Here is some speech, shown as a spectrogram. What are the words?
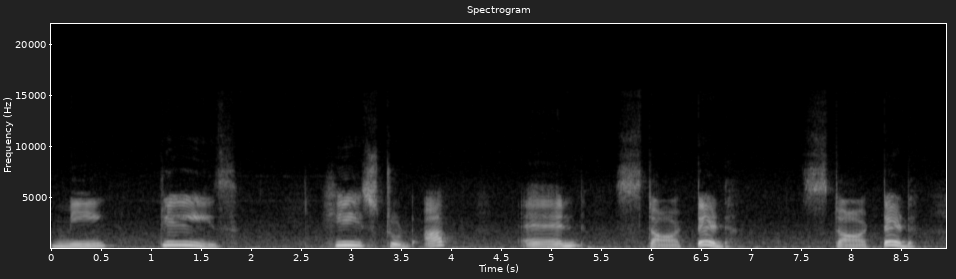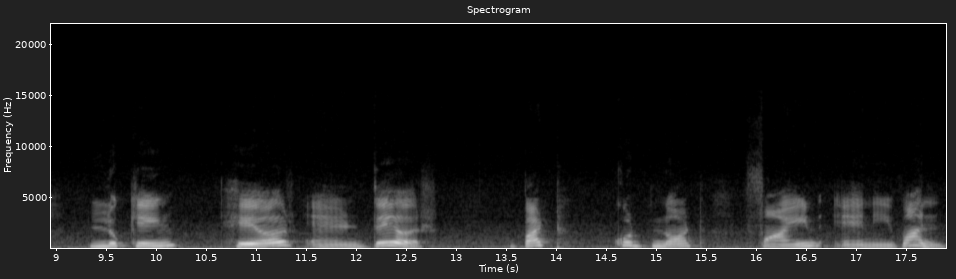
me please. He stood up and started started looking here and there but could not find anyone.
